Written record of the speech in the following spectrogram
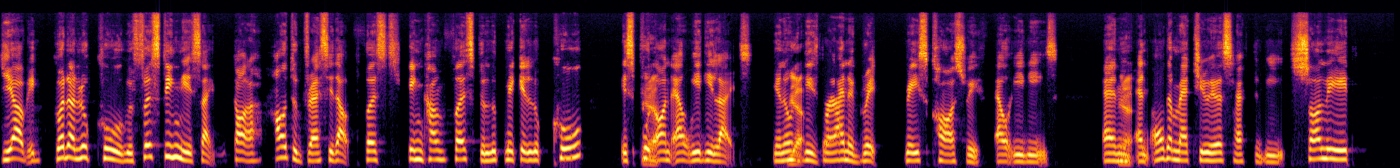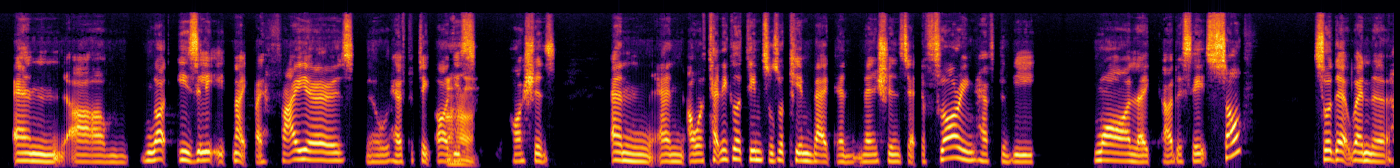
yeah, it gotta look cool. The first thing is like how to dress it up. First thing come first to look make it look cool is put Yeah. on LED lights. You know, Yeah. design a great race course with LEDs. And Yeah. and all the materials have to be solid and um, not easily ignite by fires. You know, we have to take all Uh-huh. these precautions. And and our technical teams also came back and mentioned that the flooring have to be more like how to say soft, so that when the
